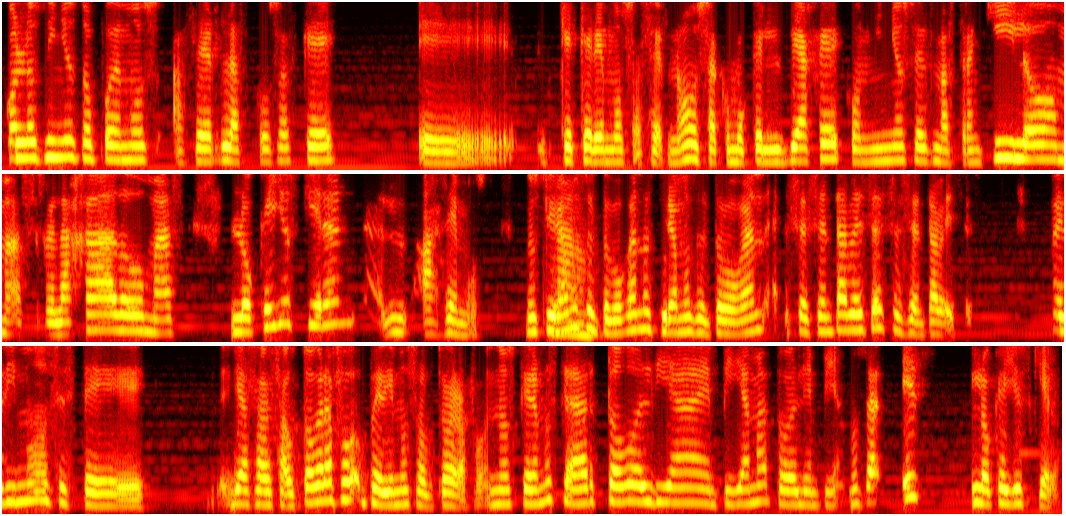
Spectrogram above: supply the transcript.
con los niños no podemos hacer las cosas que, eh, que queremos hacer, ¿no? O sea, como que el viaje con niños es más tranquilo, más relajado, más lo que ellos quieran, hacemos. Nos tiramos del tobogán, nos tiramos del tobogán 60 veces, 60 veces pedimos este, ya sabes, autógrafo, pedimos autógrafo. Nos queremos quedar todo el día en pijama, todo el día en pijama. O sea, es lo que ellos quieren.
